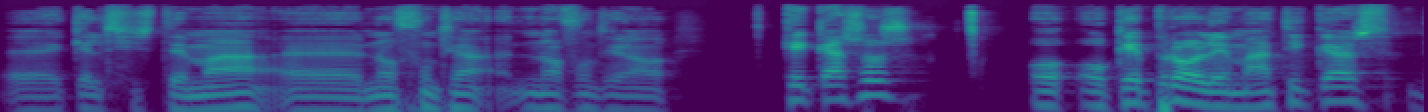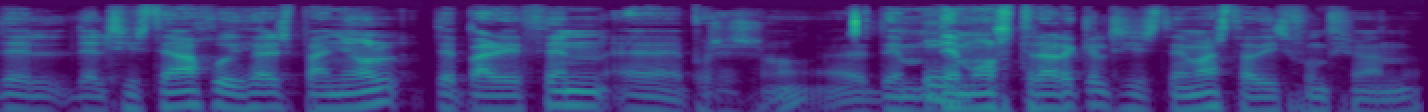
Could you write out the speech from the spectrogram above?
eh, que el sistema no, funciona, no ha funcionado? ¿Qué casos o, qué problemáticas del, sistema judicial español te parecen, pues eso, demostrar que el sistema está disfuncionando?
